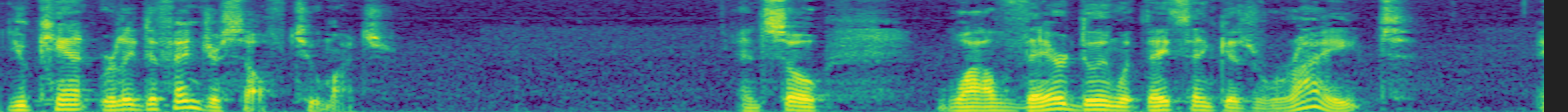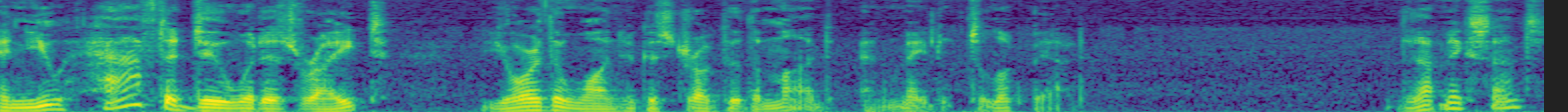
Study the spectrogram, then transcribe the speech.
you can't really defend yourself too much. And so while they're doing what they think is right, and you have to do what is right, you're the one who gets dragged through the mud and made to look bad. Does that make sense?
